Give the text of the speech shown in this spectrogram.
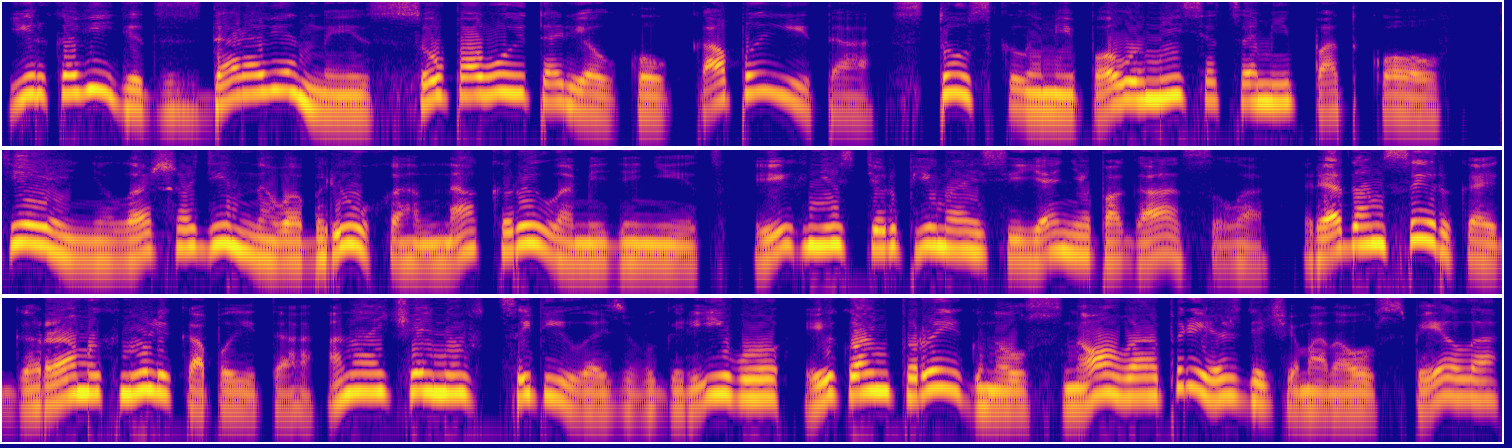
Ирка видит здоровенные суповую тарелку, копыта с тусклыми полумесяцами подков. Тень лошадиного брюха накрыла медениц. Их нестерпимое сияние погасло. Рядом с Иркой громыхнули копыта. Она отчаянно вцепилась в гриву, и конь прыгнул снова, прежде чем она успела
